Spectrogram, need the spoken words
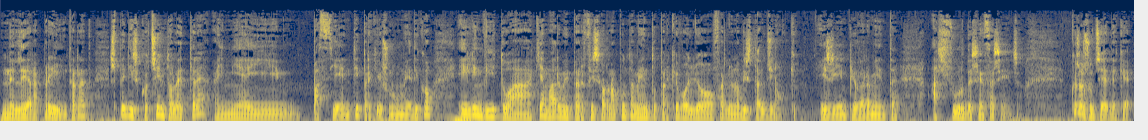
nell'era pre-internet, spedisco 100 lettere ai miei pazienti, perché io sono un medico, e li invito a chiamarmi per fissare un appuntamento perché voglio fargli una visita al ginocchio. Esempio veramente assurdo e senza senso. Cosa succede? Che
